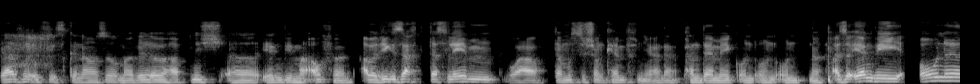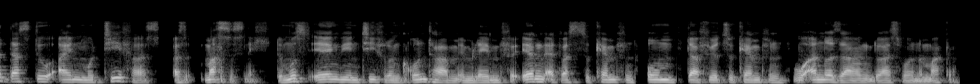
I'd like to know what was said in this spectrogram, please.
Ja, so ist es genauso. Man will überhaupt nicht äh, irgendwie mal aufhören. Aber wie gesagt, das Leben, wow, da musst du schon kämpfen, ja, der Pandemik und, und, und. Ne? Also irgendwie, ohne dass du ein Motiv hast, also machst es nicht. Du musst irgendwie einen tieferen Grund haben im Leben, für irgendetwas zu kämpfen, um dafür zu kämpfen, wo andere sagen, du hast wohl eine Macke.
